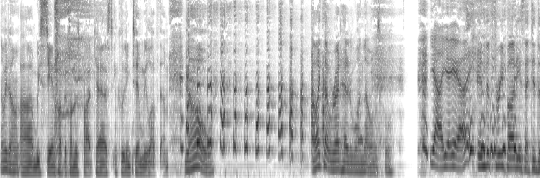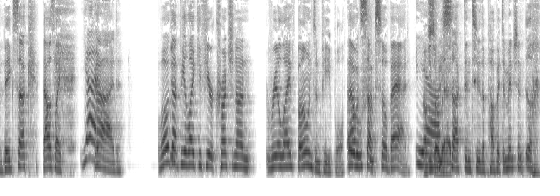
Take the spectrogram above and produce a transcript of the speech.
No, we don't. Um, we stand puppets on this podcast, including Tim. We love them. no. I like that redheaded one. That one was cool. Yeah, yeah, yeah. in the three buddies that did the big suck. That was like, yes. God. What would Yeah. that be like if you're crunching on real life bones and people? That would suck so bad. Yeah. so bad. sucked into the puppet dimension. Ugh.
